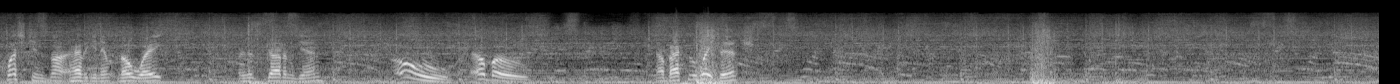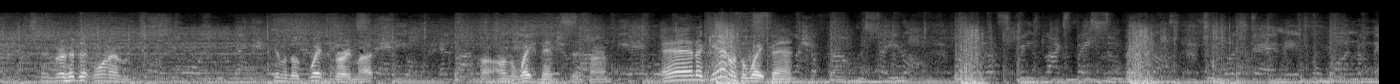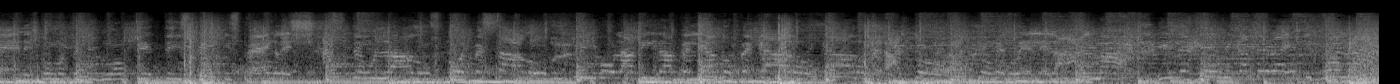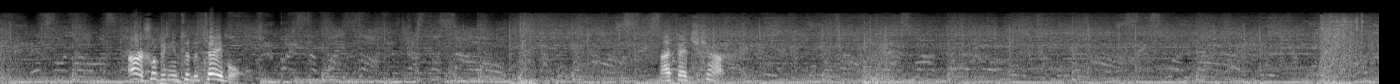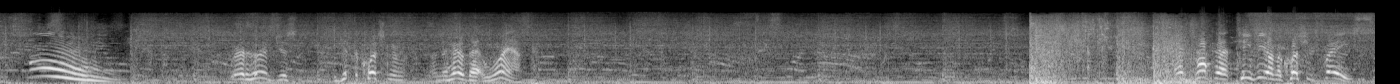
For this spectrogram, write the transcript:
Question's not having an no weight. Red Hood's got him again. Oh, elbow. Now back to the weight bench. Since Hood didn't want to hit with those weights very much uh, on the weight bench this time, and again with the weight bench. Are swooping into the table. Knife edge chop. Oh! Red Hood just hit the question on the head of that lamp. And broke that TV on the question's face.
